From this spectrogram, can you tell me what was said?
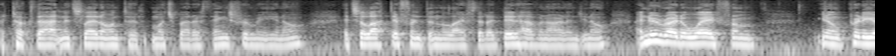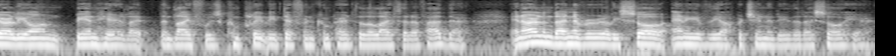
I took that, and it's led on to much better things for me. You know, it's a lot different than the life that I did have in Ireland. You know, I knew right away from, you know, pretty early on being here, like the life was completely different compared to the life that I've had there. In Ireland, I never really saw any of the opportunity that I saw here.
